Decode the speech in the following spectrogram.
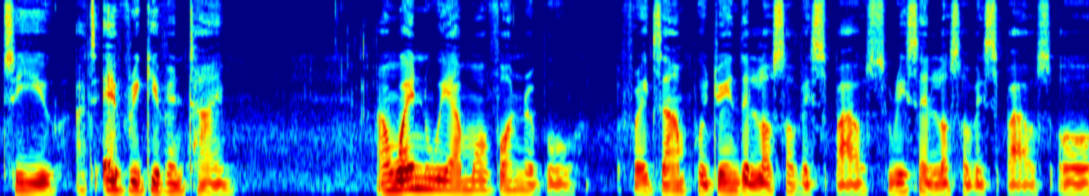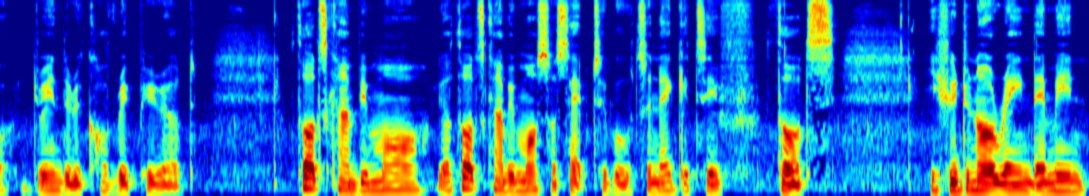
to you at every given time. And when we are more vulnerable, for example, during the loss of a spouse, recent loss of a spouse, or during the recovery period, thoughts can be more your thoughts can be more susceptible to negative thoughts if you do not rein them in.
